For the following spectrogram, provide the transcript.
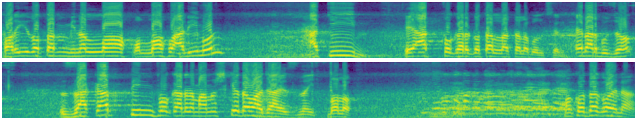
ফরিদাতাম মিনাল্লাহ ওয়াল্লাহু আলিমুন হাকিম। এই আট প্রকারের কথা আল্লাহ তাআলা বলছেন। এবার বুঝো, জাকাত তিন প্রকারের মানুষকে দেওয়া জায়েজ নাই। বলো। কথা কয় না?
